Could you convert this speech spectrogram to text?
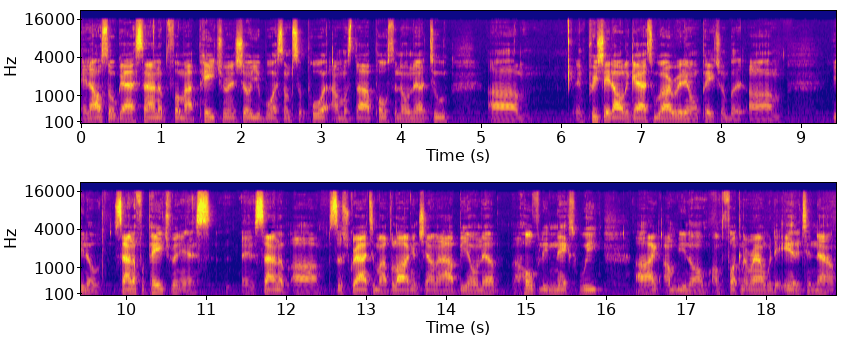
And also, guys, sign up for my Patreon. Show your boy some support. I'm going to start posting on there, too. Um, and appreciate all the guys who are already on Patreon. But, um, you know, sign up for Patreon and, and sign up, uh, subscribe to my vlogging channel. I'll be on there uh, hopefully next week. Uh, I, am you know, I'm, I'm fucking around with the editing now.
